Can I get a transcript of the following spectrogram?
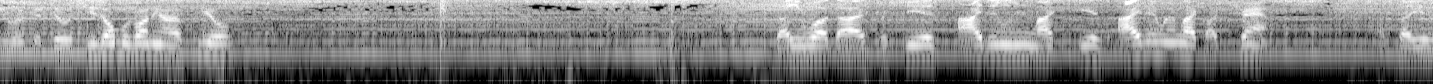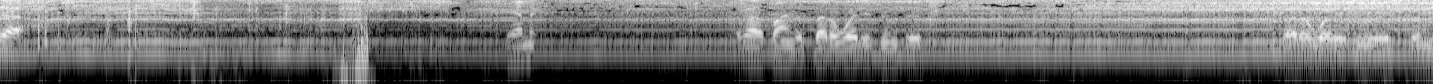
See what we can do. She's almost running out of fuel. Tell you what, guys, but she is idling like she is idling like a champ. I'll tell you that. Damn it! I gotta find a better way to do this. Better way to do this thing.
